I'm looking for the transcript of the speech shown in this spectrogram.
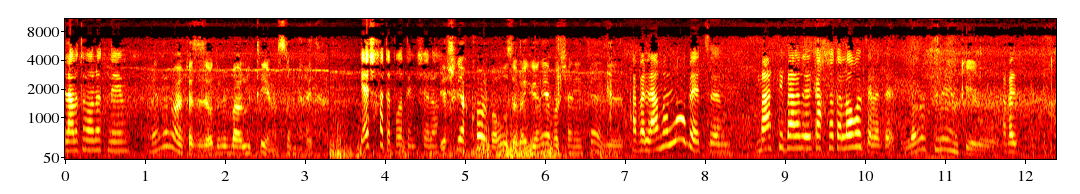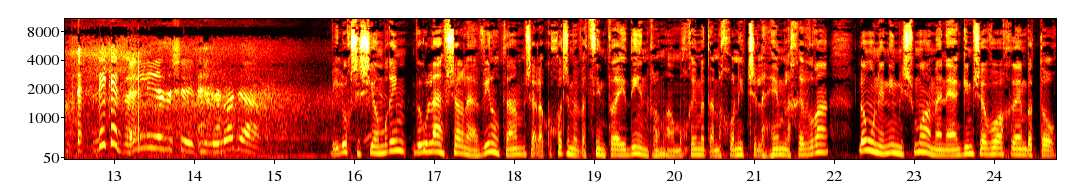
למה אתם לא נותנים? אין דבר כזה, זה אוטו בבעלותי, מה זאת אומרת? יש לך את הפרטים שלו. יש לי הכל, ברור, זה לא הגיוני אבל שאני אתן, זה... אבל למה לא בעצם? מה הסיבה לכך שאתה לא רוצה לתת? לא נותנים, כאילו. אבל תצדיק את זה. אין לי איזה שהיא, כאילו, לא יודע. בהילוך שישי אומרים, ואולי אפשר להבין אותם, שהלקוחות שמבצעים trade-in, כלומר מוכרים את המכונית שלהם לחברה, לא מעוניינים לשמוע מהנהגים שיבואו אחריהם בתור.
